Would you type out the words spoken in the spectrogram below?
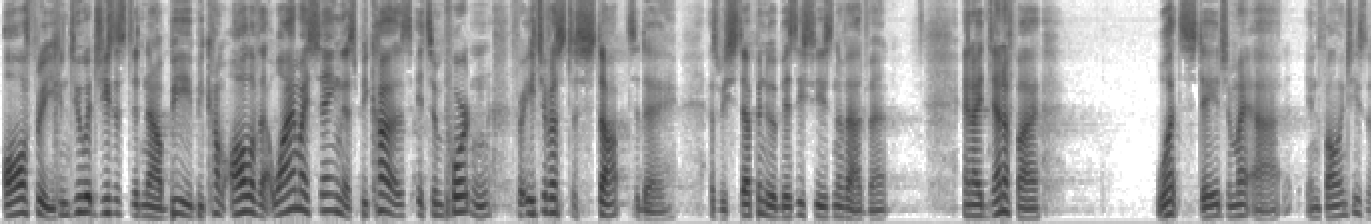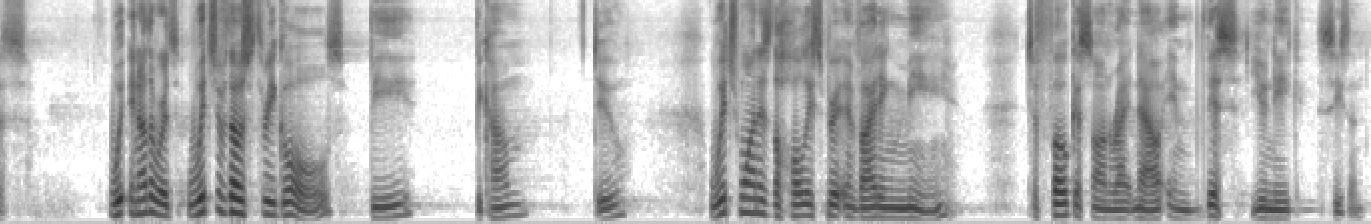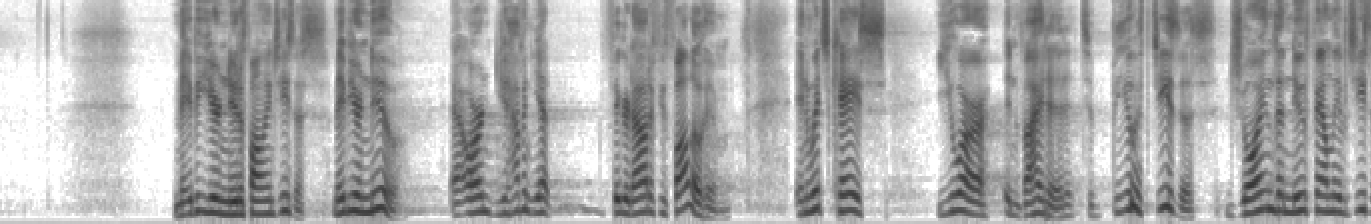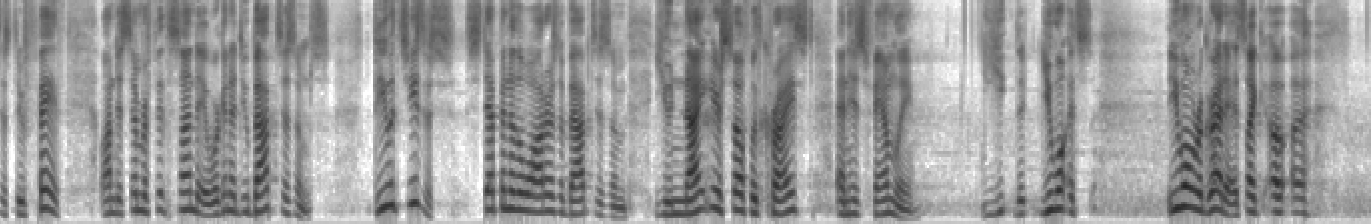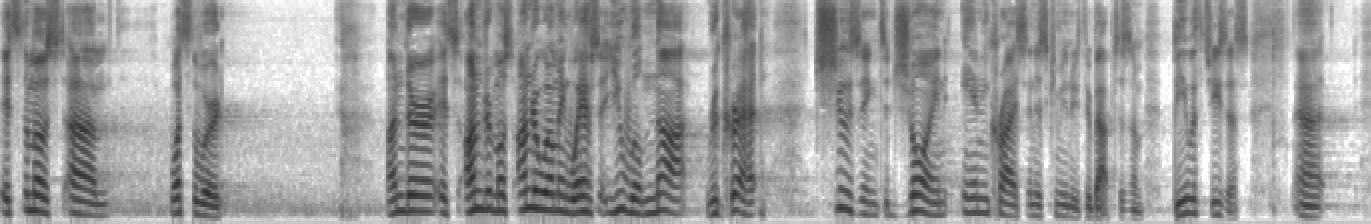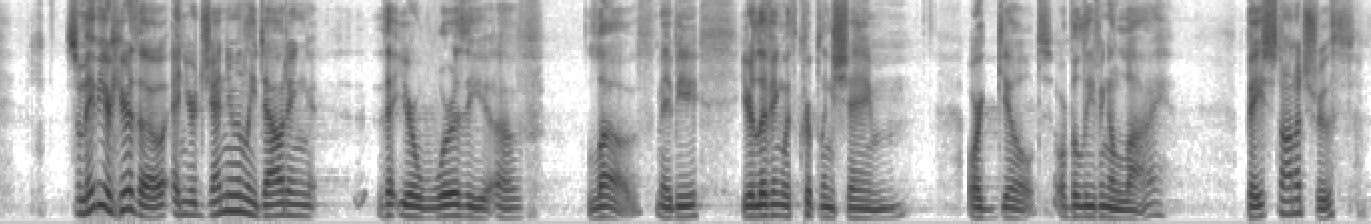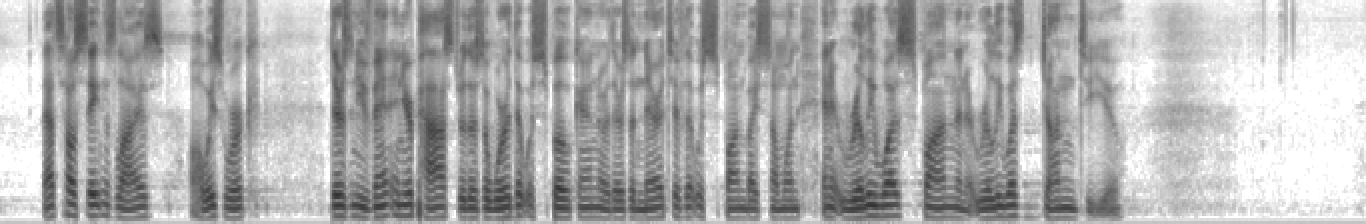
All three. You can do what Jesus did now. Be, become all of that. Why am I saying this? Because it's important for each of us to stop today as we step into a busy season of Advent and identify what stage am I at in following Jesus? In other words, which of those three goals be, become, do? Which one is the Holy Spirit inviting me to focus on right now in this unique season? Maybe you're new to following Jesus. Maybe you're new, or you haven't yet figured out if you follow him. In which case, you are invited to be with Jesus. Join the new family of Jesus through faith. On December 5th, Sunday, we're going to do baptisms. Be with Jesus. Step into the waters of baptism. Unite yourself with Christ and his family. You, you won't, you won't regret it. It's like, uh, uh, it's the most, um, what's the word? Under, it's under, most underwhelming way of saying you will not regret choosing to join in Christ in his community through baptism. Be with Jesus. Uh, so maybe you're here though, and you're genuinely doubting that you're worthy of love. Maybe you're living with crippling shame or guilt or believing a lie based on a truth. That's how Satan's lies always work. There's an event in your past, or there's a word that was spoken, or there's a narrative that was spun by someone, and it really was spun and it really was done to you.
